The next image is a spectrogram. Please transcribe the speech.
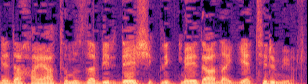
ne de hayatımızda bir değişiklik meydana getirmiyor.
